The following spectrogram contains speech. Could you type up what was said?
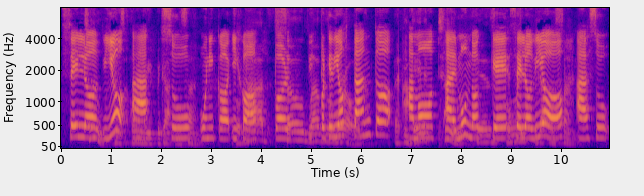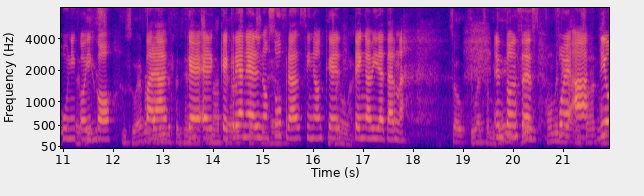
se lo dio a su único hijo porque Dios tanto amó al mundo que se lo dio a su único hijo para que el que crea en él no sufra, sino que tenga vida eterna. Entonces fue a, dio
